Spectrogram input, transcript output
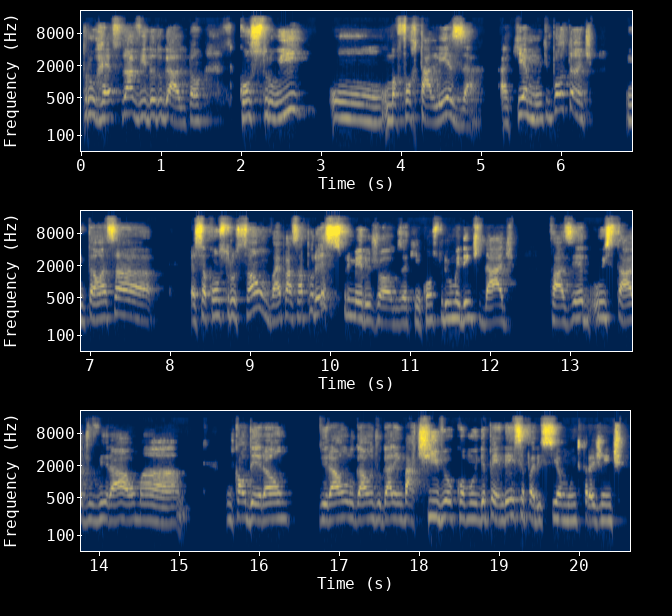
para o resto da vida do Galo. Então, construir um, uma fortaleza aqui é muito importante. Então, essa, essa construção vai passar por esses primeiros jogos aqui construir uma identidade, fazer o estádio virar uma, um caldeirão virar um lugar onde o Galo é imbatível, como Independência parecia muito para a gente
